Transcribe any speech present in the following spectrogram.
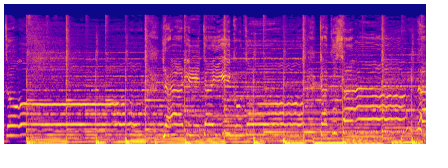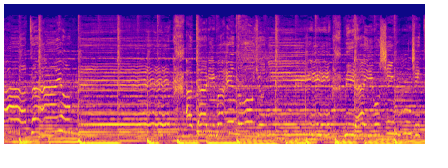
とうやりたいことたくさんあったよね。当たり前のように未来を信じて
